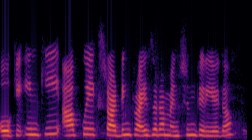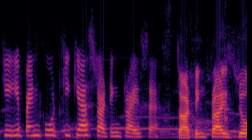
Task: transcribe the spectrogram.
ओके okay, इनकी आपको एक स्टार्टिंग प्राइस ज़रा मेंशन करिएगा कि ये पेंट कोट की क्या स्टार्टिंग प्राइस है। स्टार्टिंग प्राइस जो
